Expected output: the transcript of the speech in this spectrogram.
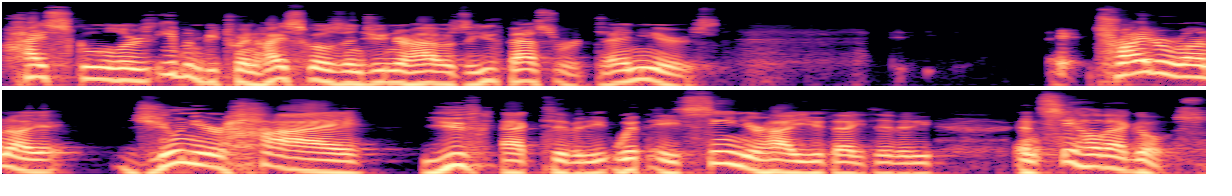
high schoolers, even between high schools and junior high, I was a youth pastor for 10 years. Try to run a junior high youth activity with a senior high youth activity and see how that goes.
